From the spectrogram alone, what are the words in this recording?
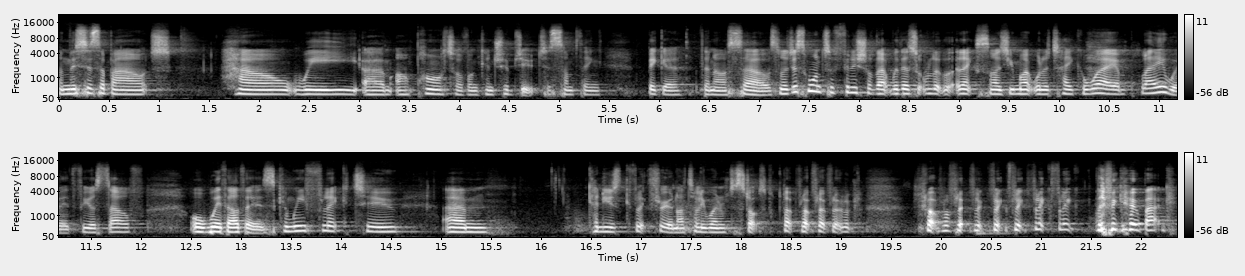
And this is about how we um, are part of and contribute to something bigger than ourselves. And I just want to finish off that with a sort of little, an exercise you might want to take away and play with for yourself or with others. Can we flick to. Can you just flick through and I'll tell you when to stop. Flip, flip, flip, flip, flip, flip, flip, flick, flick, flick, flick, flick. Let me go back.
